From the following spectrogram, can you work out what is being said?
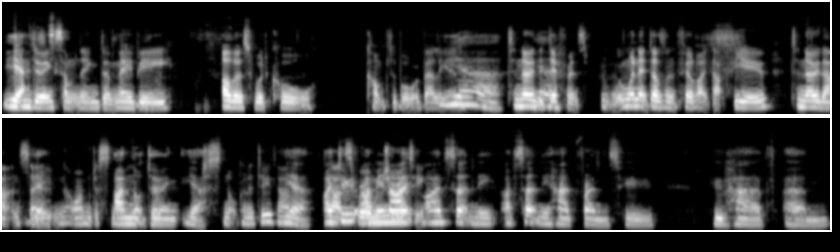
in doing something that maybe others would call comfortable rebellion. Yeah. To know the yeah. difference when it doesn't feel like that for you, to know that and say, Yeah. no, I'm just not, I'm not doing yeah. just not going to do that. Yeah, I That's do. I mean, maturity. I, I've certainly, I've certainly had friends who, who have, um,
